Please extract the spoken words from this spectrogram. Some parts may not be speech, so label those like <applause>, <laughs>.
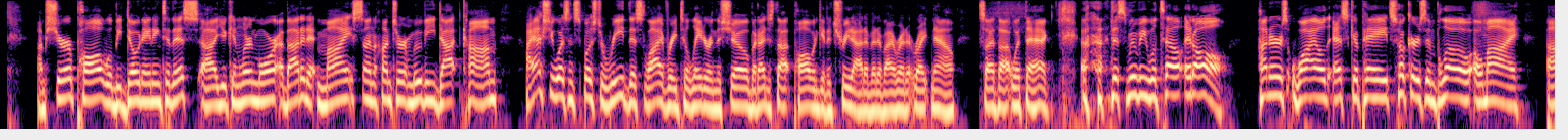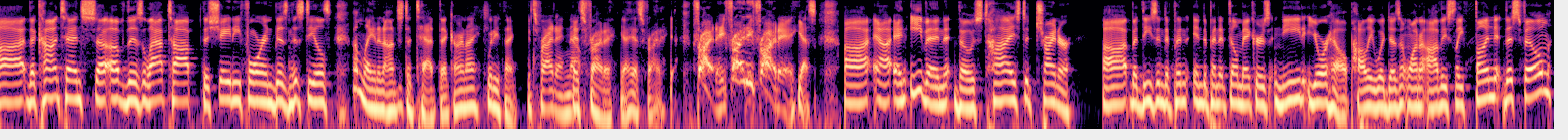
I'm sure Paul will be donating to this. Uh, you can learn more about it at mysonhuntermovie.com. I actually wasn't supposed to read this live read till later in the show, but I just thought Paul would get a treat out of it if I read it right now. So I thought, what the heck? <laughs> this movie will tell it all. Hunter's wild escapades, hookers and blow. Oh my uh, the contents uh, of this laptop, the shady foreign business deals. I'm laying it on just a tad thick, aren't I? What do you think? It's Friday. No. It's Friday. Yeah, it's Friday. Yeah. Friday, Friday, Friday. Yes. Uh, uh and even those ties to China. Uh, but these independent, independent filmmakers need your help. Hollywood doesn't want to obviously fund this film.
